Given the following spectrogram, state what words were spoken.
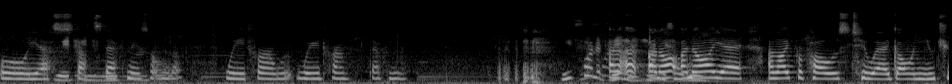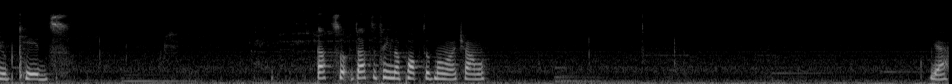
Oh, yes, Weed that's definitely something that. Weed farm, weed farm, definitely. Farm a And I, village. and I, and I, I, uh, and I propose to uh, go on YouTube Kids. That's that's a thing that popped up on my channel. Yeah,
